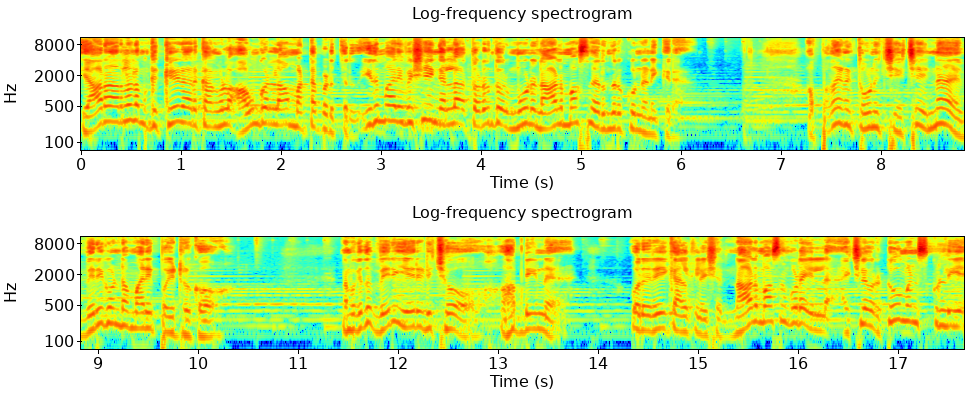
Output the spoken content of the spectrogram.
யார் யாரெல்லாம் நமக்கு கீழே இருக்காங்களோ அவங்கெல்லாம் மட்டப்படுத்துறது. இது மாதிரி விஷயங்கள்லாம் தொடர்ந்து ஒரு மூணு நாலு மாதம் இருந்திருக்கும்னு நினைக்கிறேன். அப்போ தான் எனக்கு தோணுச்சு ச்சே என்ன வெறி கொண்ட மாதிரி போயிட்டுருக்கோ? நமக்கு எதுவும் வெறி ஏறிடுச்சோ? அப்படின்னு ஒரு ரீகால்குலேஷன் நாலு மாதம் கூட இல்லை. ஆக்சுவலி ஒரு டூ மந்த்ஸ்க்குள்ளேயே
